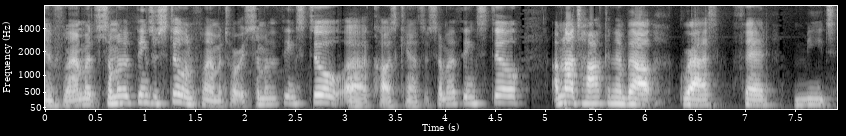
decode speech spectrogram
Inflammatory. Some of the things are still inflammatory. Some of the things still uh, cause cancer. Some of the things still. I'm not talking about grass-fed meat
